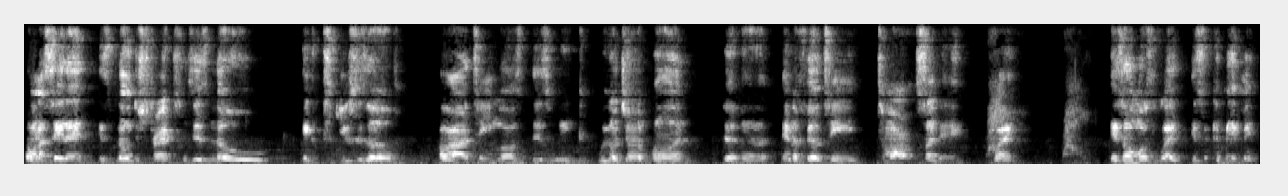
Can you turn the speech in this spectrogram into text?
but when I say that, it's no distractions. There's no excuses of, oh, our team lost this week. We're gonna jump on the NFL team tomorrow, Sunday. Like Right. It's almost like it's a commitment.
